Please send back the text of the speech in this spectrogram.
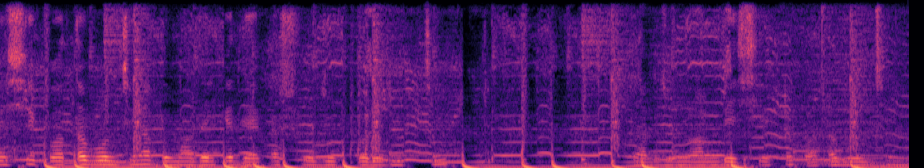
বেশি কথা বলছি না, তোমাদেরকে দেখার সুযোগ করে দিচ্ছি। তার জন্য আমি বেশি একটা কথা বলছি না।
